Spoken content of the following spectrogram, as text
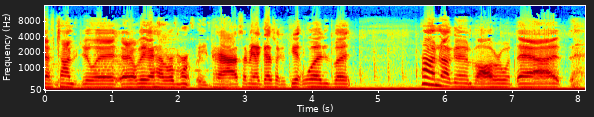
have time to do it. I don't think I have a remote pass. I mean, I guess I could get one, but I'm not to bother with that.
